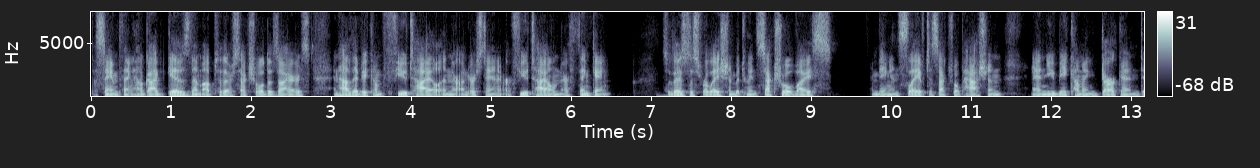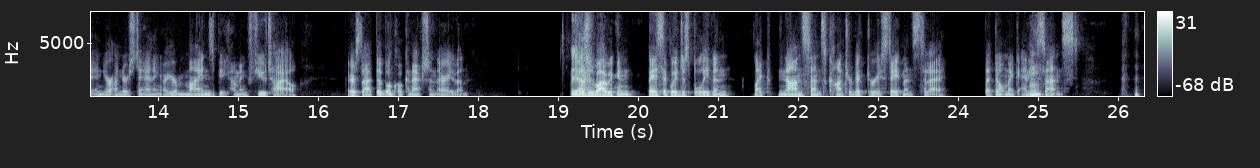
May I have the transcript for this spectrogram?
the same thing how God gives them up to their sexual desires and how they become futile in their understanding or futile in their thinking. So there's this relation between sexual vice and being enslaved to sexual passion and you becoming darkened in your understanding or your mind's becoming futile. There's that mm-hmm. biblical connection there, even. Yeah. Which is why we can basically just believe in like nonsense contradictory statements today that don't make any mm-hmm. sense.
